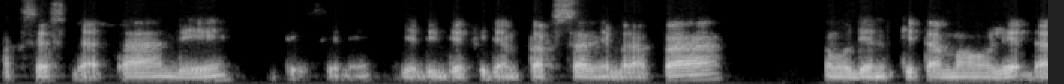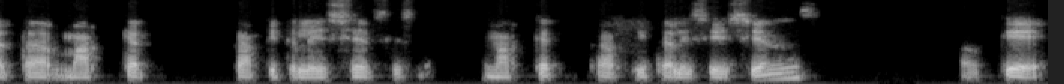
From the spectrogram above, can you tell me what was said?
akses data di di sini. Jadi dividen persennya berapa, kemudian kita mau lihat data market capitalization, market capitalization, oke, okay.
